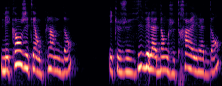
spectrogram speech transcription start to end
Mais quand j'étais en plein dedans et que je vivais là-dedans, que je travaillais là-dedans,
